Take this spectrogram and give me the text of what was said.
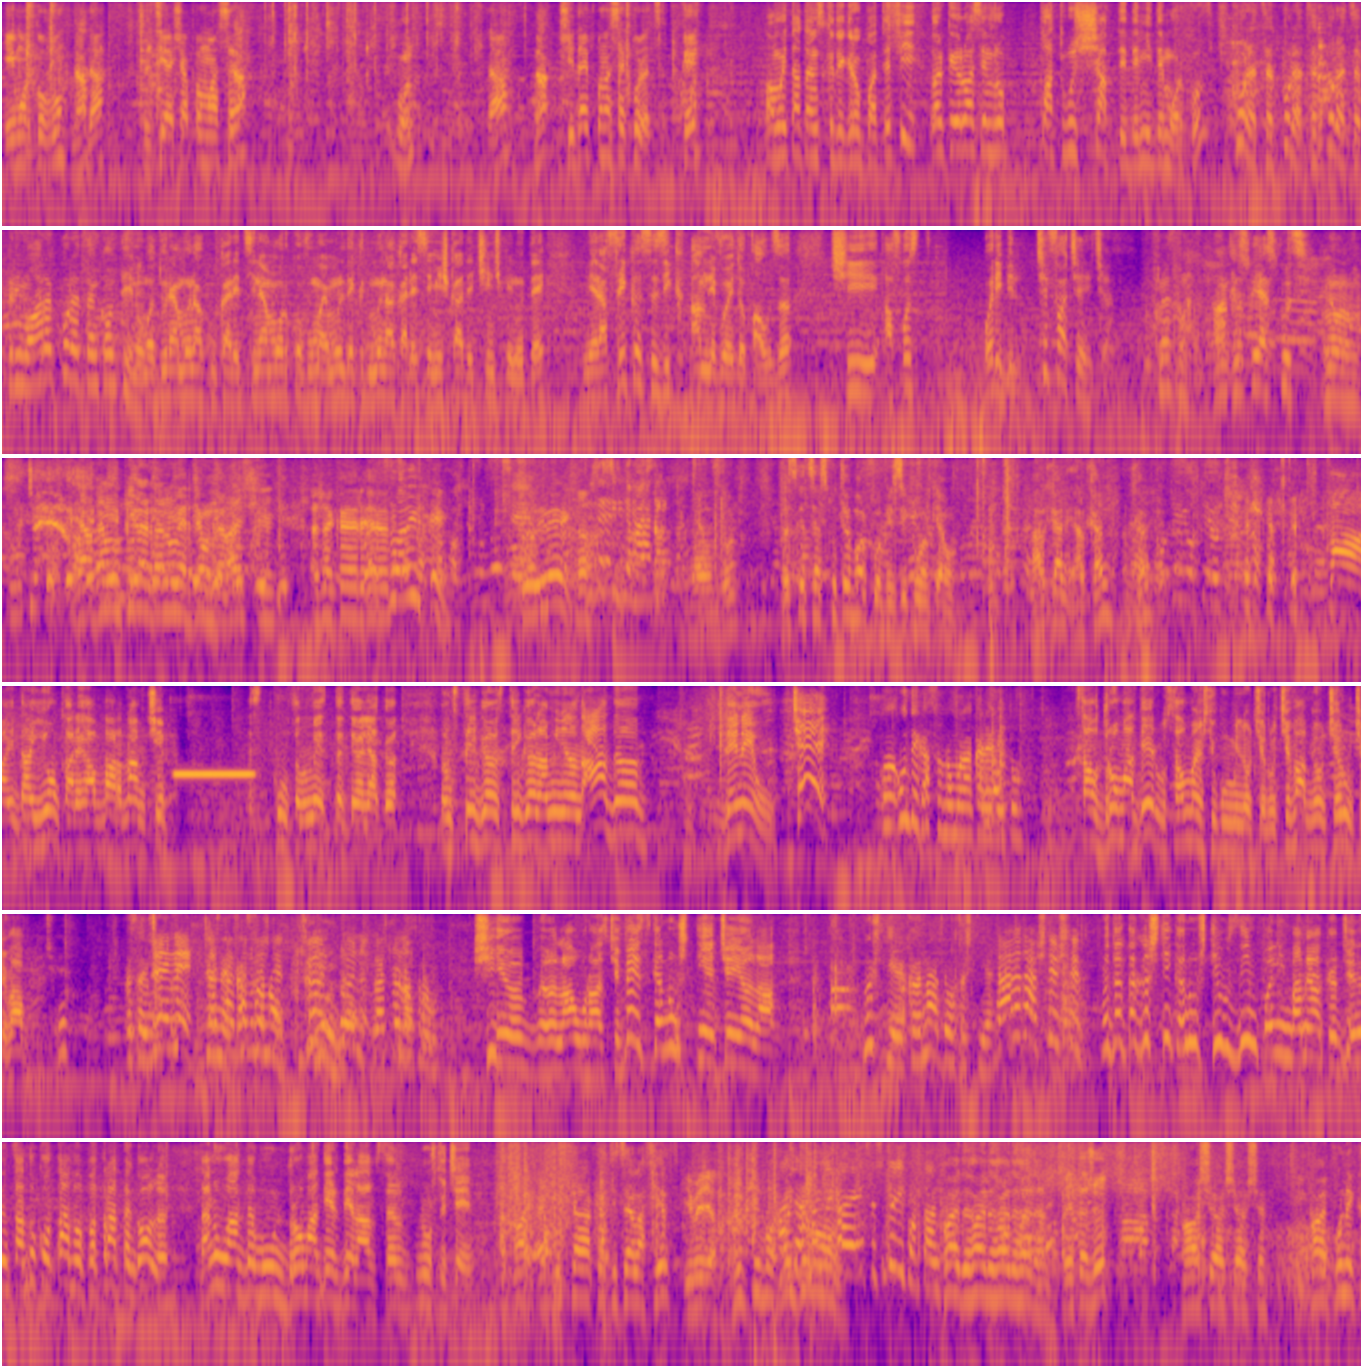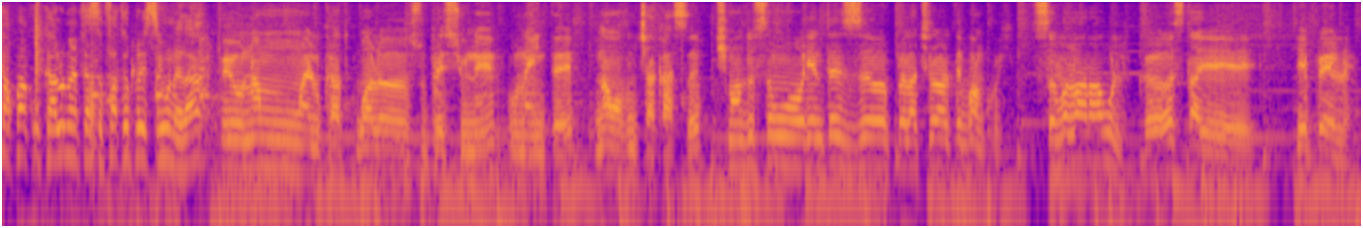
Iei morcovul? Da. Da? Îl ții așa pe masă? Da. Bun. Da? Da. Și dai până se curăță, ok? Am uitat, am zis cât de greu poate fi, doar că eu luasem vreo 47 de mii de morcovi. Curăță, curăță, curăță. Prima oară curăță în continuu. Mă durea mâna cu care ținea morcovul mai mult decât mâna care se mișca de 5 minute. Mi-era frică să zic am nevoie de o pauză și a fost oribil. Ce faci aici? Am crezut că îi asculți. Nu, nu, nu. Aveam un pilar, dar nu merge unde la și așa că... Florine! Florine! Nu se simte mastic. Vezi că ți asculte morcovii, zic cum îl cheamă. Arcani, Arcan? Arcan? Hai, dar eu care habar n-am ce cum să numesc tăte alea, că îmi strigă, strigă la mine, a, dă DN-ul. Ce? Bă, Unde e gastronomul ăla în care vei tu? Sau dromaderul, sau nu mai știu cum mi l-au cerut, ceva, mi-au cerut ceva. Ăsta e GN, GN, asta se gastronom. numește gân, gân, gastronom. Gastronom. Și uh, Laura zice, vezi că nu știe ce e ăla. Nu știe, că n-a de o să știe. Da, da, da, știu, știu. Păi, dar dacă știi că nu știu, zim pe limba mea, că gen îți aduc o tavă pătrată golă, dar nu dăm un dromader de la să nu știu ce. Hai, ai pus ca catița la fiert? Imediat. Haide, mă, Haide, haide, haide, mă! că este super important. Haide, haide, haide, haide! Vrei să te ajut? Așa, așa, așa. Hai, pune capacul ca lumea ca să facă presiune, da? Păi eu n-am mai lucrat cu oală sub presiune înainte, n-am avut nici acasă și m-am dus să mă orientez uh, pe la celelalte bancuri. Să văd la Raul, că ăsta e, e pe ele.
